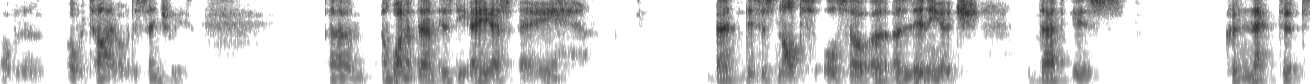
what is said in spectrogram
over, the, over time, over the centuries. Um, and one of them is the ASA. And this is not also a, a lineage that is connected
